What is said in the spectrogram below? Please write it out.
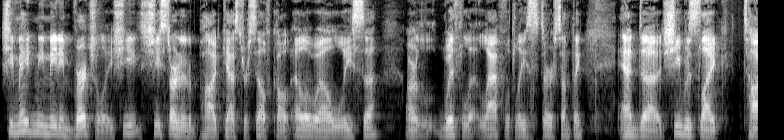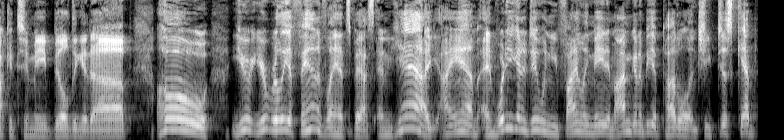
she made me meet him virtually. She she started a podcast herself called LOL Lisa or with Laugh with Lisa or something, and uh, she was like talking to me, building it up. Oh, you're you're really a fan of Lance Bass, and yeah, I am. And what are you going to do when you finally meet him? I'm going to be a puddle. And she just kept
